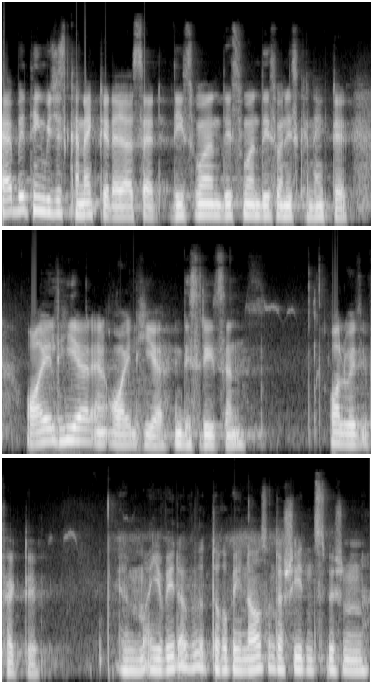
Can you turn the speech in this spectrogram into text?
everything which is connected, as I said, this one, this one, this one is connected. Oil here and oil here in this region always effective. Im Ayurveda wird darüber hinaus unterschieden zwischen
